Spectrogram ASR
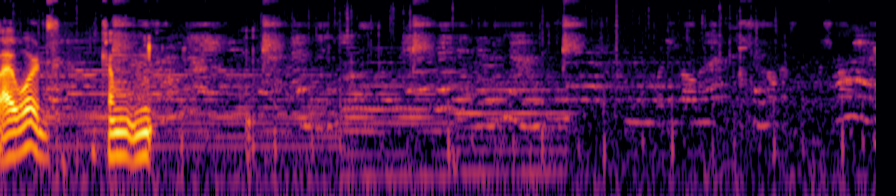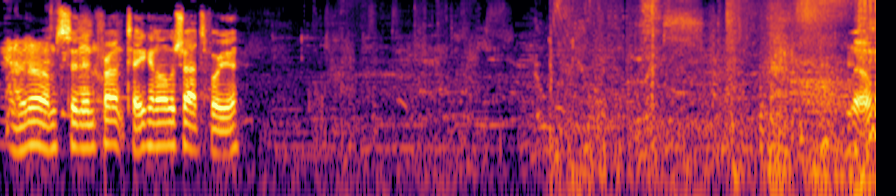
Buy wards. Come. I know. I'm sitting in front, taking all the shots for you. No.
